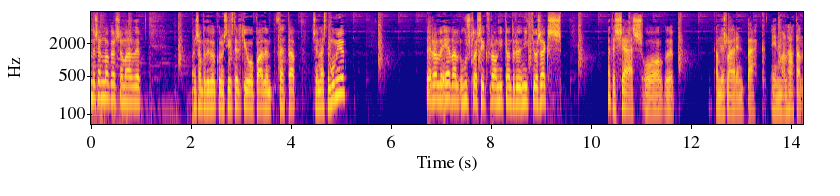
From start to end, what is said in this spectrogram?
MSN okkar sem að var í sambandi við okkur um síðstelgi og baðum þetta sem næstu Múmiu. Þetta er alveg eðal húsklassik frá 1996. Þetta er Shaz og gamli slagarinn Back in Manhattan.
